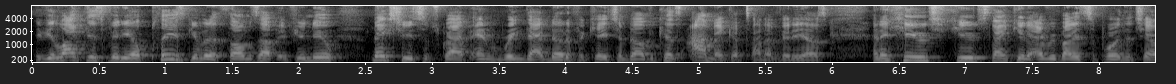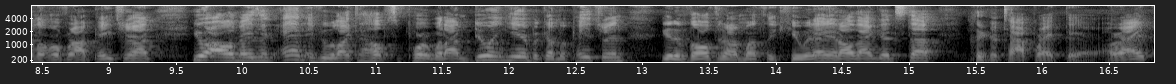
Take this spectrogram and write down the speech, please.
If you like this video, please give it a thumbs up. If you're new, make sure you subscribe and ring that notification bell because I make a ton of videos. And a huge, huge thank you to everybody supporting the channel over on Patreon. You're all amazing. And if you would like to help support what I'm doing here, become a patron, get involved in our monthly Q&A and all that good stuff, click or tap right there, all right?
